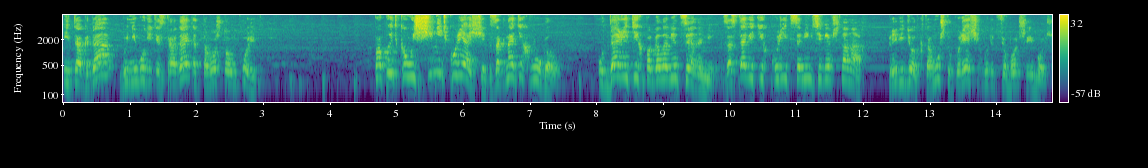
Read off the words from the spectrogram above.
и тогда вы не будете страдать от того, что он курит. Попытка ущемить курящих, загнать их в угол, ударить их по голове ценами, заставить их курить самим себе в штанах, приведет к тому, что курящих будет все больше и больше.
